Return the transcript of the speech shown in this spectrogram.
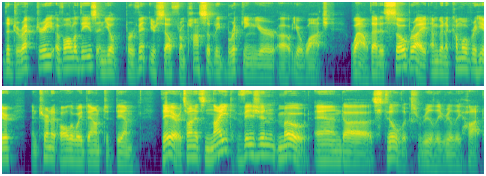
the directory of all of these and you'll prevent yourself from possibly bricking your, uh, your watch. Wow, that is so bright. I'm going to come over here and turn it all the way down to dim. There, it's on its night vision mode and uh, still looks really, really hot.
